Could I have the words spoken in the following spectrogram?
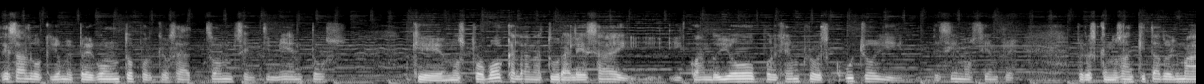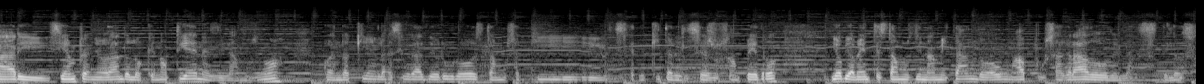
es algo que yo me pregunto porque, o sea, son sentimientos que nos provoca la naturaleza y, cuando yo, por ejemplo, escucho y decimos siempre, pero es que nos han quitado el mar y siempre añorando lo que no tienes, digamos, ¿no? Cuando aquí en la ciudad de Oruro estamos aquí cerquita del Cerro San Pedro y obviamente estamos dinamitando a un apu sagrado de las de los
